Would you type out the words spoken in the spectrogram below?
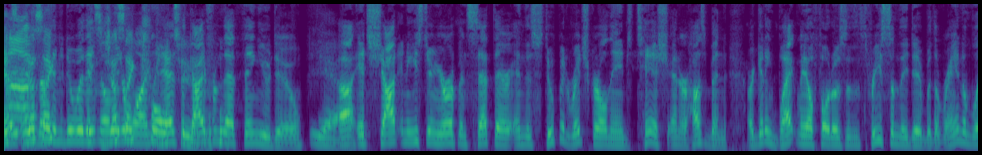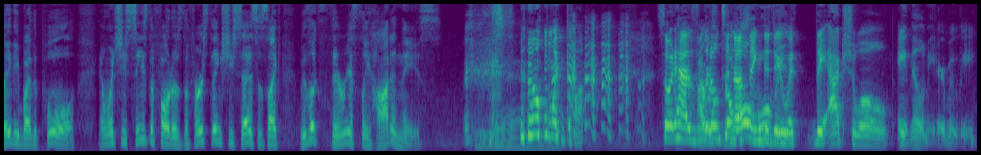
It has nothing like- to do with eight millimeter like one. Troll It has the guy from that thing you do. Yeah. Uh, it's shot in Eastern Europe and set there, and this stupid rich girl named Tish and her husband are getting blackmail photos of the threesome they did with a random lady by the pool. And when she sees the photos, the first thing she says is like, "We look seriously hot in these." yeah. oh my god. So it has I little the to whole nothing to do with the actual eight millimeter movie.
